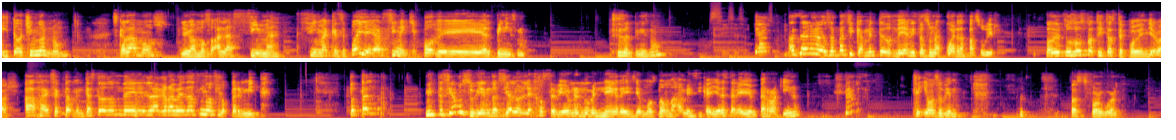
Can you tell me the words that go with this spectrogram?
Y todo chingón, ¿no? Escalamos, llegamos a la cima. Cima que se puede llegar sin equipo de alpinismo. ¿Sí es alpinismo? sí, sí, sí. Ya, hacer, o sea, básicamente donde ya necesitas una cuerda para subir. Donde tus dos patitas te pueden llevar. Ajá, exactamente. Hasta donde la gravedad nos lo permite. Total. Mientras íbamos subiendo, hacia lo lejos se veía una nube negra y decíamos, no mames, si cayera estaría bien perro aquí, ¿no? Pero seguimos subiendo. Fast forward.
